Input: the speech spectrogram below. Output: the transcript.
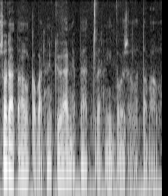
sodat alkavat nykyään ja päättyvät niin toisella tavalla.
